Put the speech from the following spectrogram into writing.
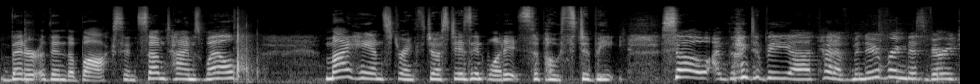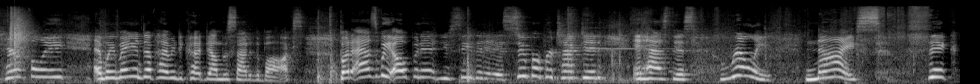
better than the box and sometimes, well, my hand strength just isn't what it's supposed to be. So I'm going to be uh, kind of maneuvering this very carefully and we may end up having to cut down the side of the box. But as we open it, you see that it is super protected. It has this really nice, thick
